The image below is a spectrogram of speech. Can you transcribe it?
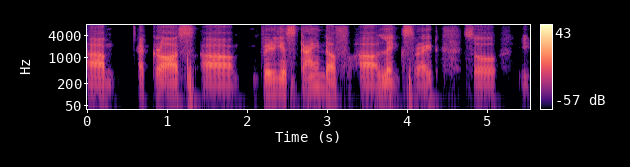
um, across uh, various kind of uh, links, right? So you,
